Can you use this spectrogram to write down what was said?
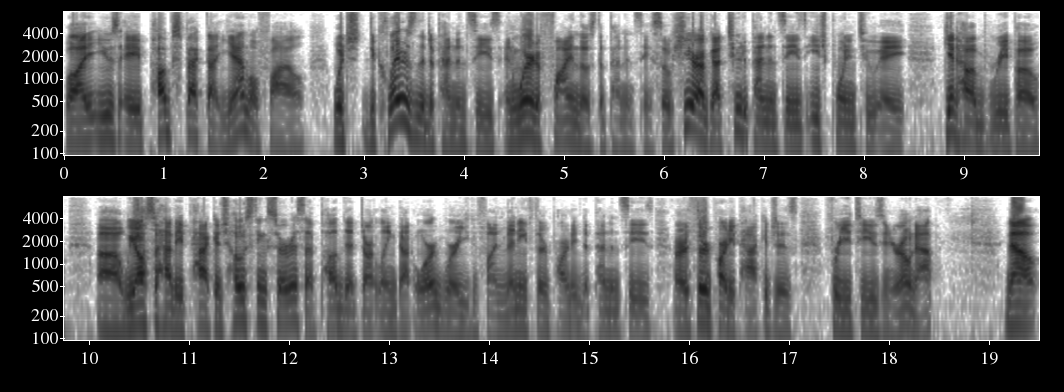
Well, I use a pubspec.yaml file, which declares the dependencies and where to find those dependencies. So here I've got two dependencies, each pointing to a GitHub repo. Uh, we also have a package hosting service at pub.dartlang.org where you can find many third-party dependencies or third-party packages for you to use in your own app. Now,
